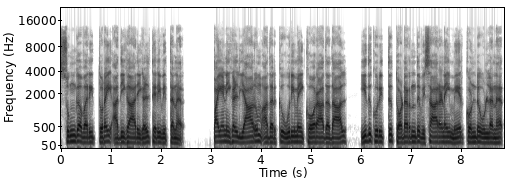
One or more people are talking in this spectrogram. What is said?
சுங்க வரித்துறை அதிகாரிகள் தெரிவித்தனர். பயணிகள் யாரும் அதற்கு உரிமை கோராததால் இது குறித்து தொடர்ந்து விசாரணை மேற்கொண்டு உள்ளனர்.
